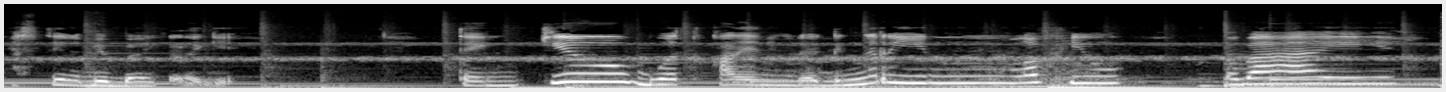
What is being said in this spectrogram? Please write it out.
pasti lebih baik lagi thank you buat kalian yang udah dengerin. Love you. Bye bye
